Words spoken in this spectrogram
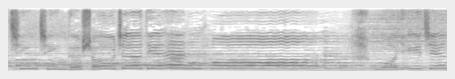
静静的守着电话。我已剪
